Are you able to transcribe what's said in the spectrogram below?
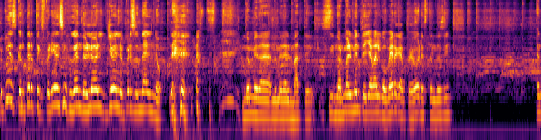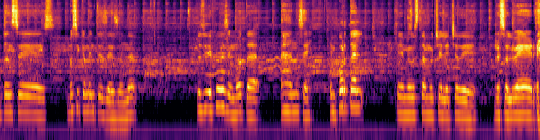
Me puedes contar tu experiencia jugando LOL. Yo en lo personal no. no me da, no me da el mate. Si normalmente ya valgo verga, peor estando así. Entonces, básicamente es eso, ¿no? Los videojuegos en Mota, ah, no sé. En Portal eh, me gusta mucho el hecho de resolver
